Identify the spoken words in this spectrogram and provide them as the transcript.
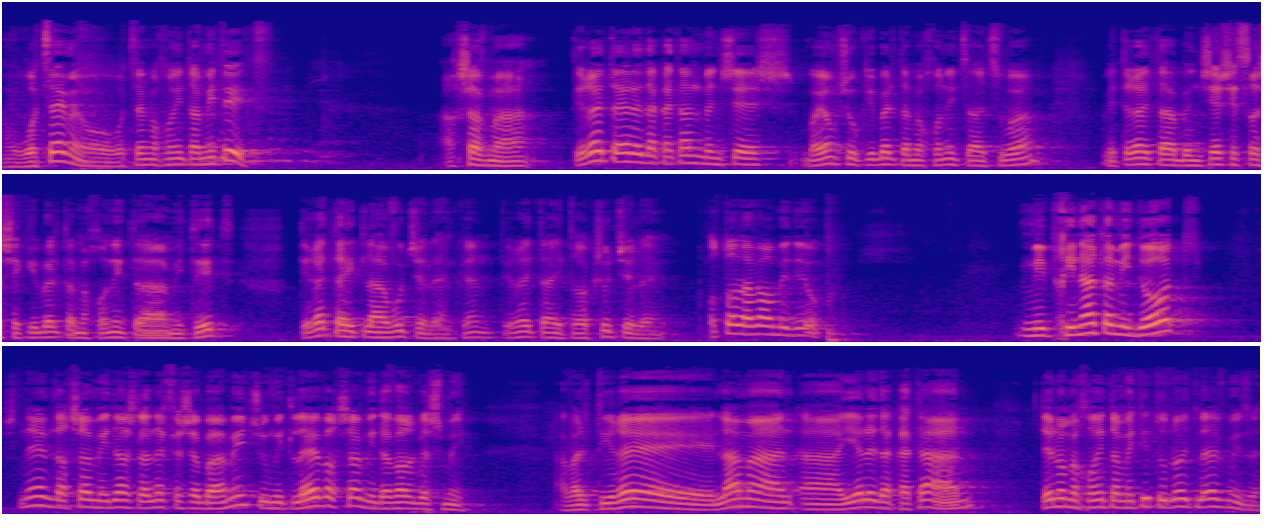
הוא רוצה, הוא רוצה מכונית אמיתית. עכשיו מה? תראה את הילד הקטן בן שש, ביום שהוא קיבל את המכונית צעצוע, ותראה את הבן שש עשרה שקיבל את המכונית האמיתית, תראה את ההתלהבות שלהם, כן? תראה את ההתרגשות שלהם. אותו דבר בדיוק. מבחינת המידות, שניהם זה עכשיו מידה של הנפש הבעמית, שהוא מתלהב עכשיו מדבר גשמי. אבל תראה למה הילד הקטן, תן לו מכונית אמיתית, הוא לא יתלהב מזה.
